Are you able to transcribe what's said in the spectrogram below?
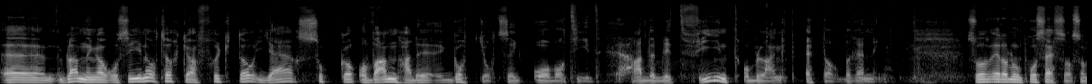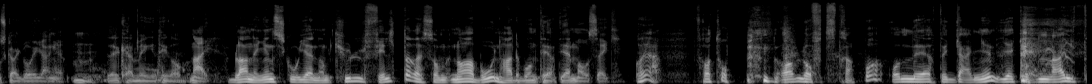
Eh, blanding av rosiner, tørka frukter, gjær, sukker og vann hadde godtgjort seg over tid. Hadde blitt fint og blankt etter brenning. Så er det noen prosesser som skal gå i gang her. Mm, det kan vi ingenting om. Nei, blandingen skulle gjennom kullfilteret som naboen hadde montert hjemme hos seg. Oh, ja. Fra toppen av loftstrappa og ned til gangen gikk et langt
